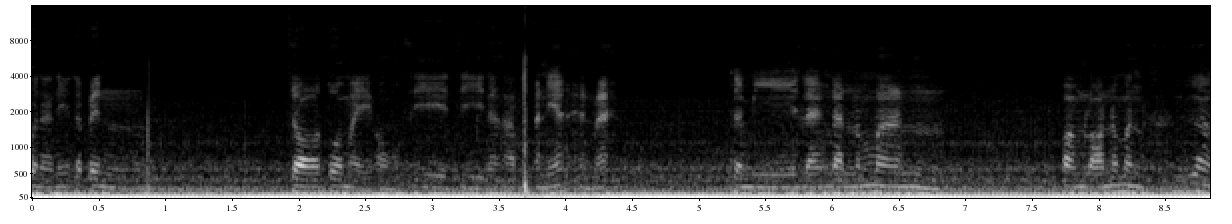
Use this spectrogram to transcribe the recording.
ตัวนี้จะเป็นจอตัวใหม่ของ CAG นะครับ อันนี้เห็นไหม จะมีแรงดันน้ำมัน ความร้อนน้ำมันเครื่อง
